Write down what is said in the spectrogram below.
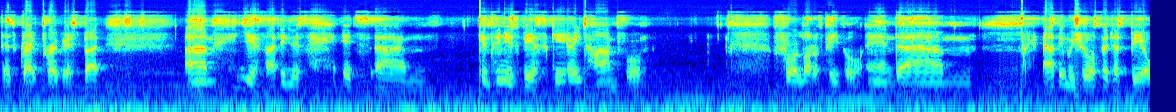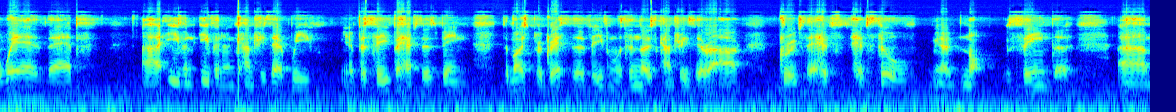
there's great progress, but um, yes, I think it's it's um, continues to be a scary time for for a lot of people, and um, and I think we should also just be aware that uh, even even in countries that we you know, perceive perhaps as being the most progressive, even within those countries there are groups that have have still you know not seen the um,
